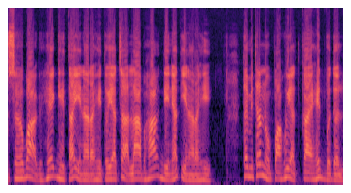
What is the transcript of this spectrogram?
सहभाग हे घेता येणार आहे तो याचा लाभ हा देण्यात येणार आहे. तर मित्रांनो पाहूयात काय आहेत बदल.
